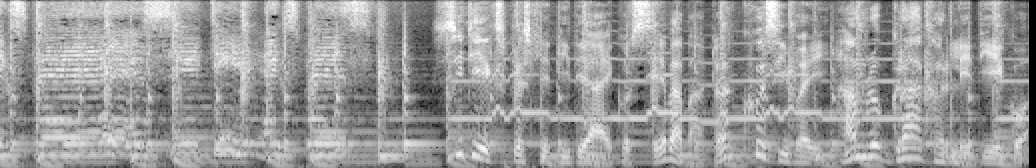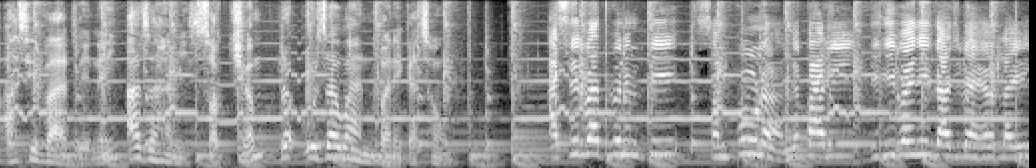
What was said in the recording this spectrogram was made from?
Express City Express. City एक्सप्रेसले दिँदै आएको सेवाबाट खुसी भई हाम्रो ग्राहकहरूले दिएको आशीर्वादले नै आज हामी सक्षम र ऊर्जावान बनेका छौँ। आशीर्वादको निम्ति सम्पूर्ण नेपाली दिदीबहिनी दाजुभाइहरूलाई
